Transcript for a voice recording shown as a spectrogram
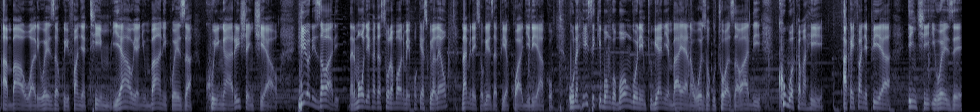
ambao waliweza kuifanya timu yao ya nyumbani kuweza kuing'arisha nchi yao. Hiyo ni zawadi na ni moja kati ya sura ambayo nimeipokea siku ya leo, nami naisogeza pia kwa ajili yako. Unahisi kibongobongo ni mtu gani ambaye ana uwezo wa kutoa zawadi kubwa kama hii akaifanya pia nchi iweze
